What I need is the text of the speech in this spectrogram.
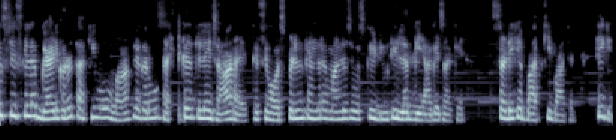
उस चीज़ के लिए आप गाइड करो ताकि वो वहाँ पे अगर वो प्रैक्टिकल के लिए जा रहा है, किसी हॉस्पिटल के अंदर, मान लीजिए उसकी ड्यूटी लग गई आगे जाके स्टडी के बाद की बात है, ठीक है?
